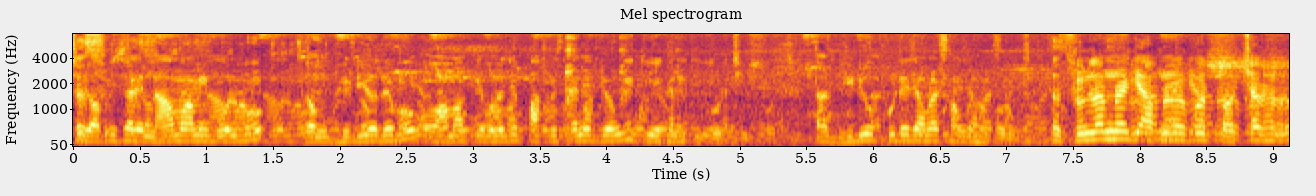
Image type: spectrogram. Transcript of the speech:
সেই অফিসারের নাম আমি বলব এবং ভিডিও দেবো। ও আমাকে বলেছে পাকিস্তানের জঙ্গি তুই এখানে কি করছিস? তার ভিডিও ফুটেজ আমরা সংগ্রহ করব। শুনলাম নাকি আপনার উপর টর্চার হলো?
